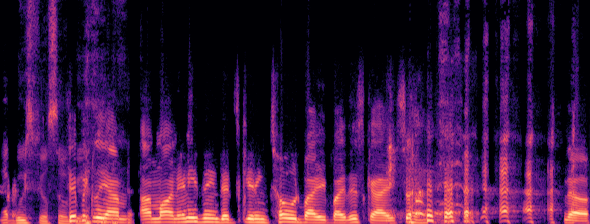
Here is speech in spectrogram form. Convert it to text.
that boost feels so typically good. I'm I'm on anything that's getting towed by by this guy. So no.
